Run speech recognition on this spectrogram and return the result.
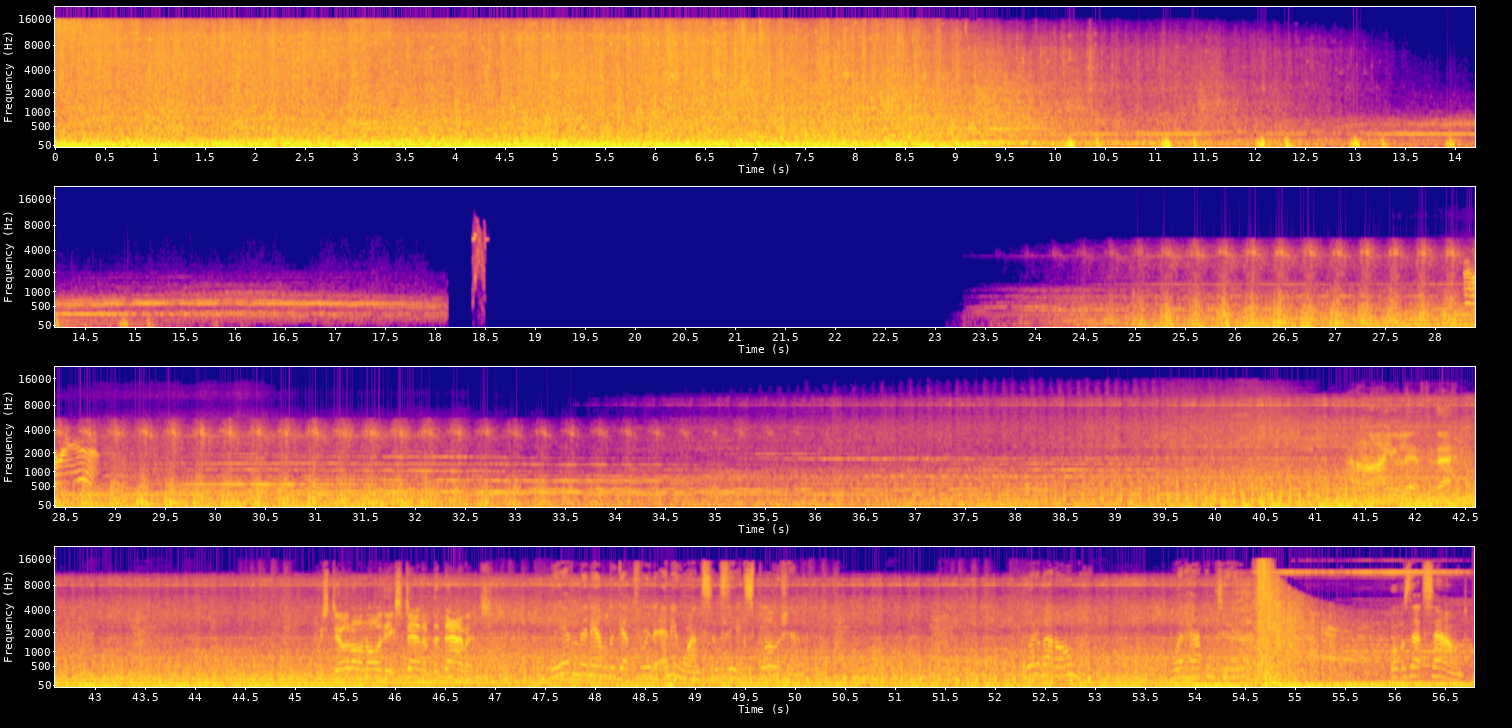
Know the extent of the damage. We haven't been able to get through to anyone since the explosion. What about Alma? What happened to her? What was that sound?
